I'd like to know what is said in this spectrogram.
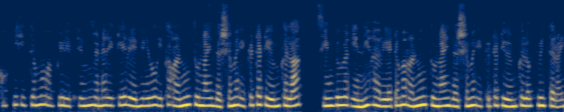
අපි හිතමු අපි FM වෙන එකේ රේඩියෝ එක 93.1ට ටියුන් කළා. සින්දුව එන්නේ හරියටම 93.1ට ටියුන් කළොත් විතරයි.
